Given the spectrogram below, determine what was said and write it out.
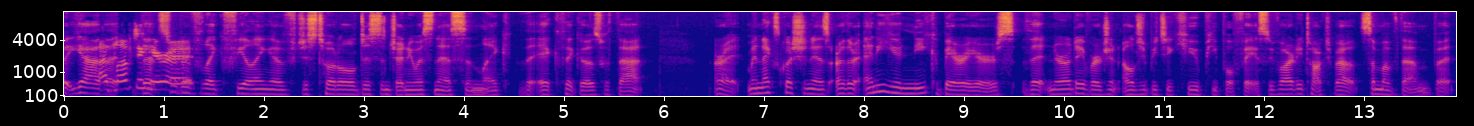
But yeah, I'd that, love to that hear sort it. of like feeling of just total disingenuousness and like the ick that goes with that. All right, my next question is Are there any unique barriers that neurodivergent LGBTQ people face? We've already talked about some of them, but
